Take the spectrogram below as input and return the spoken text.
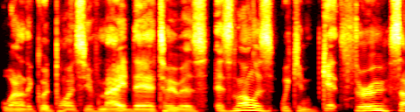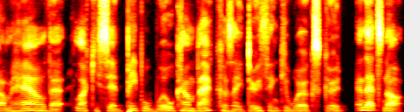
one of the good points you've made there too is as long as we can get through somehow that, like you said, people will come back because they do think your work's good. And that's not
